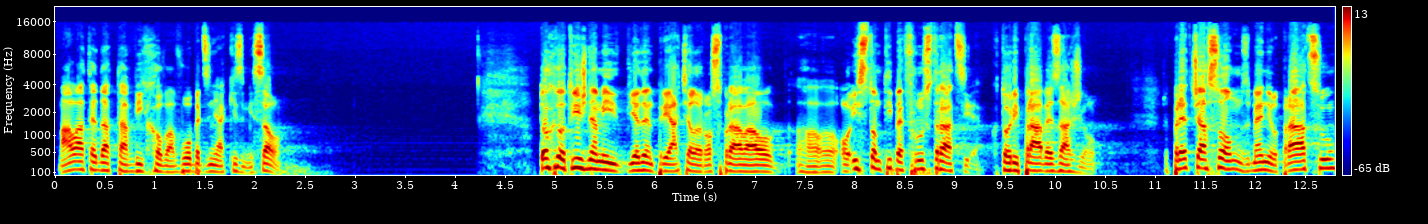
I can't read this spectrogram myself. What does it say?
mala teda tá výchova vôbec nejaký zmysel? Tohto týždňa mi jeden priateľ rozprával eh, o istom type frustrácie, ktorý práve zažil. Pred časom zmenil prácu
